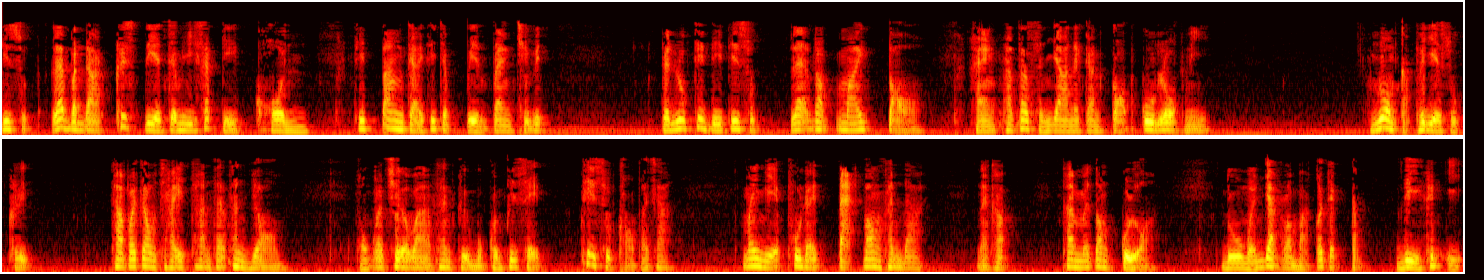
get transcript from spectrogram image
ที่สุด และบรรดาคริสเตียนจะมีสักกี่คนที่ตั้งใจที่จะเปลี่ยนแปลงชีวิต เป็นลูกที่ดีที่สุดและรับไม้ต่อ แห่งพันธสัญญาในการกอบกู้โลกนี้ ร่วมกับพระเยซูคริสต์ถ้าพระเจ้าใช้ท่านถ้าท่านยอม ผมก็เชื่อว่าท่านคือบุคคลพิเศษ ที่สุดของพระเจ้า ไม่มีผู้ใดแตะต้องท่านได้นะครับ ท่านไม่ต้องกลัว ดูเหมือนยากลำบากก็จะกลับดีขึ้นอีก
